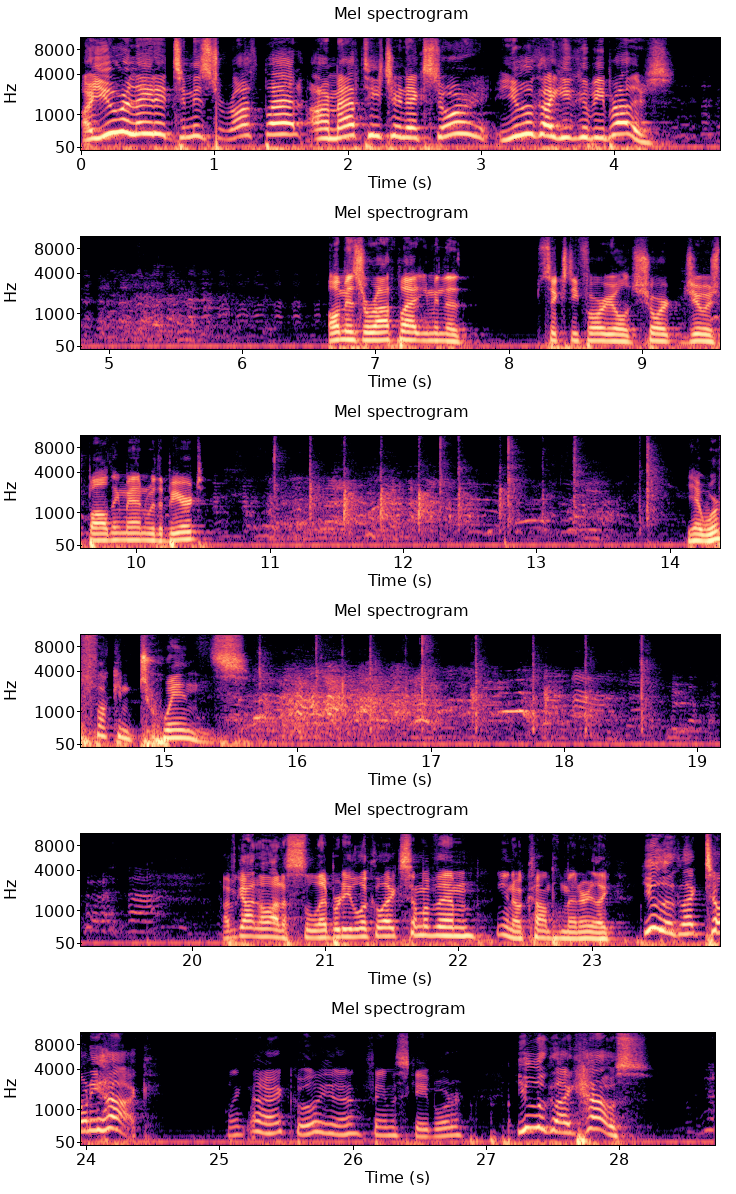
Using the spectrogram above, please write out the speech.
Are you related to Mr. Rothblatt, our math teacher next door? You look like you could be brothers. Oh, Mr. Rothblatt, you mean the 64 year old short Jewish balding man with a beard? Yeah, we're fucking twins. I've gotten a lot of celebrity lookalikes. Some of them, you know, complimentary, like, you look like Tony Hawk. I'm like, all right, cool, you know, famous skateboarder. You look like House.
